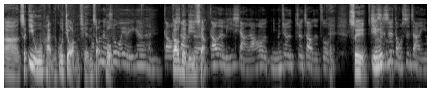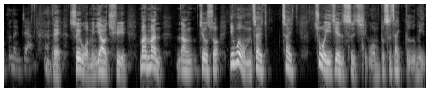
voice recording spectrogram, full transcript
啊，这义无反顾就往前走。不能说我有一个很高高的理想，高的理想，然后你们就就照着做。所以，即使是董事长也不能这样。对，所以我们要去慢慢让，就是说，因为我们在在做一件事情，我们不是在革命，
